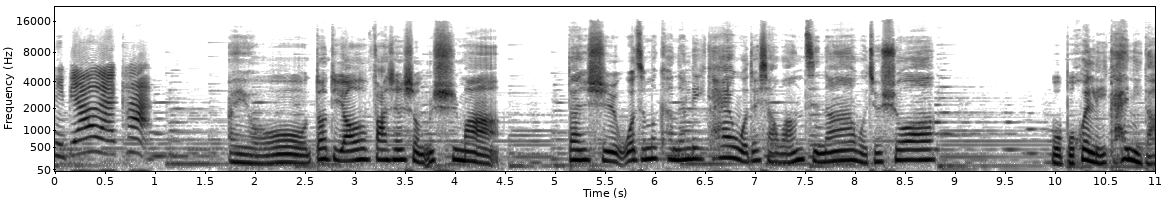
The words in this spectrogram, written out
你不要来看！哎呦，到底要发生什么事嘛？但是我怎么可能离开我的小王子呢？我就说，我不会离开你的。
